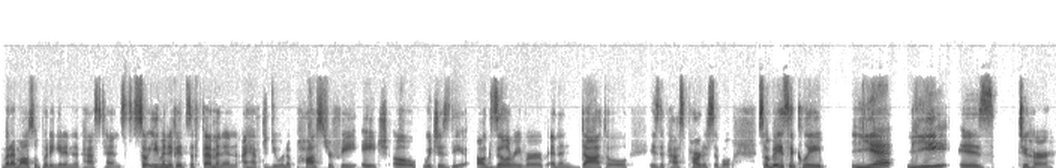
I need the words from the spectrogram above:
but I'm also putting it in the past tense. So even if it's a feminine, I have to do an apostrophe ho, which is the auxiliary verb, and then dato is the past participle. So basically, ye, ye is to her.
